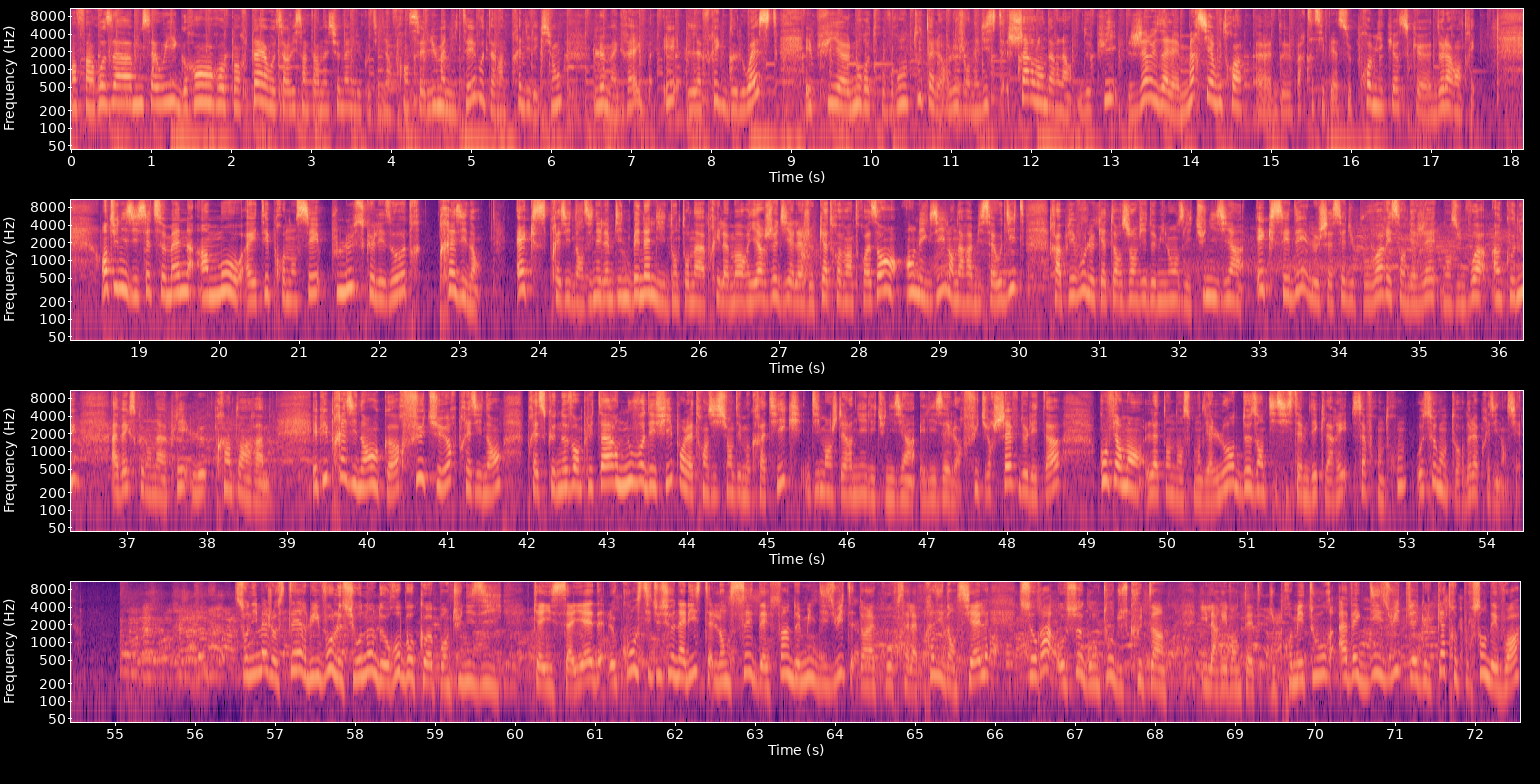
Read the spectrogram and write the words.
Enfin, Rosa Moussaoui, grand reporter au service international du quotidien français L'Humanité, vos terrains de prédilection, le Maghreb et l'Afrique de l'Ouest. Et puis, euh, nous retrouverons tout à l'heure le journaliste Charles Anderlin depuis Jérusalem. Merci à vous trois euh, de participer à ce premier kiosque de la rentrée. En Tunisie, cette semaine, un mot a été prononcé plus que les autres, président ex-président Zinedine Ben Ali, dont on a appris la mort hier jeudi à l'âge de 83 ans, en exil en Arabie Saoudite. Rappelez-vous, le 14 janvier 2011, les Tunisiens excédaient le chassé du pouvoir et s'engageaient dans une voie inconnue avec ce que l'on a appelé le printemps arabe. Et puis président encore, futur président, presque neuf ans plus tard, nouveau défi pour la transition démocratique. Dimanche dernier, les Tunisiens élisaient leur futur chef de l'État. Confirmant la tendance mondiale lourde, deux antisystèmes déclarés s'affronteront au second tour de la présidentielle. Son image austère lui vaut le surnom de Robocop en Tunisie. Kaïs Sayed, le constitutionnaliste lancé dès fin 2018 dans la course à la présidentielle, sera au second tour du scrutin. Il arrive en tête du premier tour avec 18,4% des voix,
